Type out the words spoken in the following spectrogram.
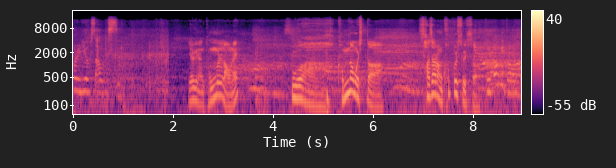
폴리오사우루스. 여기는 동물 나오네? 우와 겁나 멋있다 사자랑 코뿔수 있어 대박이다. 와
